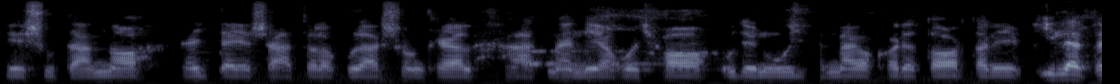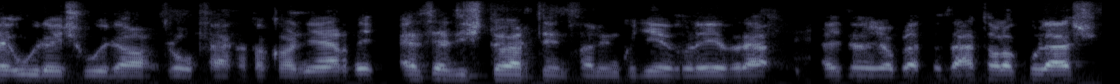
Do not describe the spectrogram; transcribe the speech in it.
és utána egy teljes átalakuláson kell átmennie, hogyha ugyanúgy meg akarja tartani, illetve újra és újra trófákat akar nyerni. Ez, ez is történt velünk, hogy évről évre egyre nagyobb lett az átalakulás.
